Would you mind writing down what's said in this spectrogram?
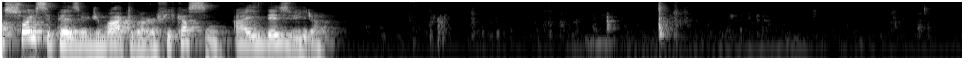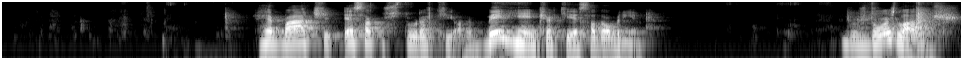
Passou esse pezinho de máquina, olha, fica assim. Aí desvira. Rebate essa costura aqui, olha, bem rente aqui essa dobrinha. Dos dois lados.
